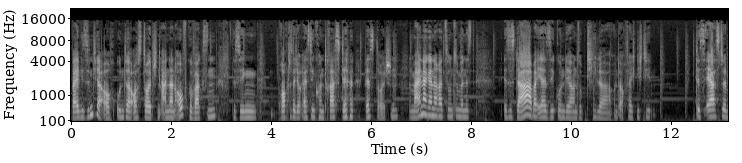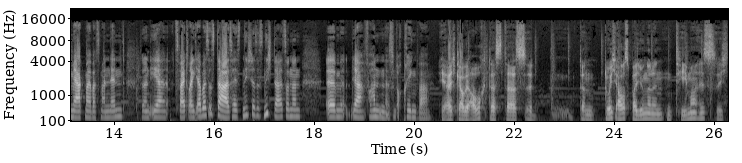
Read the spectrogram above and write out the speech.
weil wir sind ja auch unter ostdeutschen anderen aufgewachsen, deswegen braucht es vielleicht auch erst den Kontrast der Westdeutschen. In meiner Generation zumindest ist es da aber eher sekundär und subtiler und auch vielleicht nicht die das erste Merkmal, was man nennt, sondern eher zweitrangig. Aber es ist da. Das heißt nicht, dass es nicht da ist, sondern ähm, ja vorhanden ist und auch prägend war. Ja, ich glaube auch, dass das äh, dann durchaus bei Jüngeren ein Thema ist. Ich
